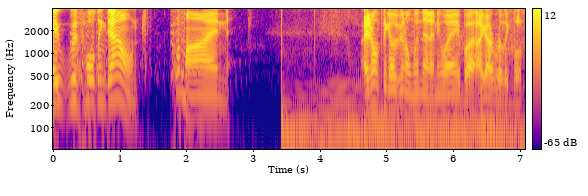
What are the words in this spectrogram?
I was holding down. Come on. I don't think I was going to win that anyway, but I got really close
